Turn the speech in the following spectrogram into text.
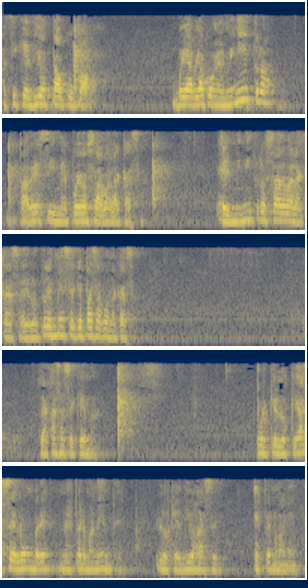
Así que Dios está ocupado. Voy a hablar con el ministro para ver si me puedo salvar la casa. El ministro salva la casa. ¿Y a los tres meses qué pasa con la casa? La casa se quema. Porque lo que hace el hombre no es permanente. Lo que Dios hace es permanente.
